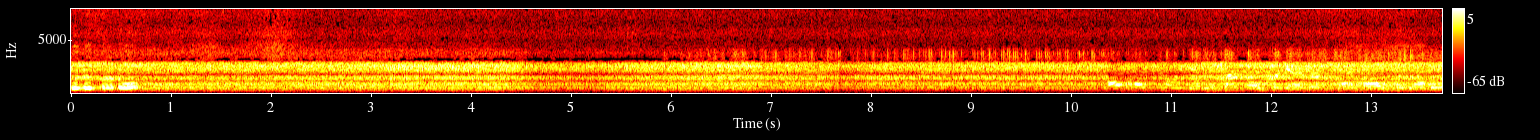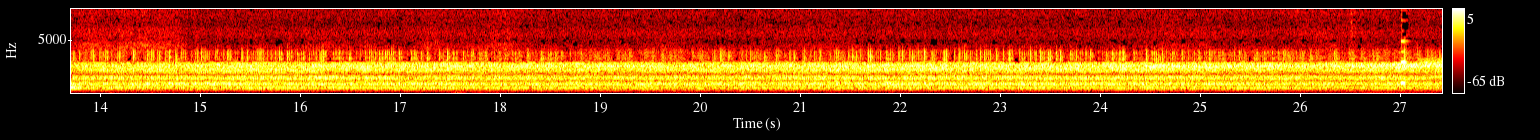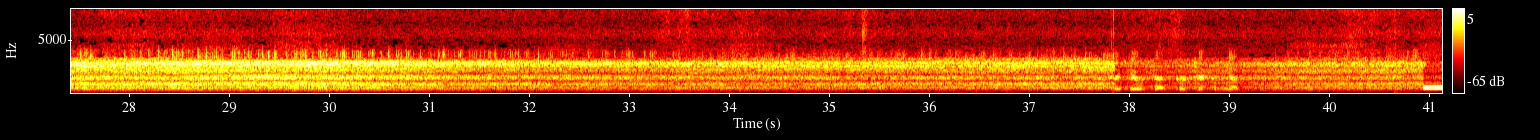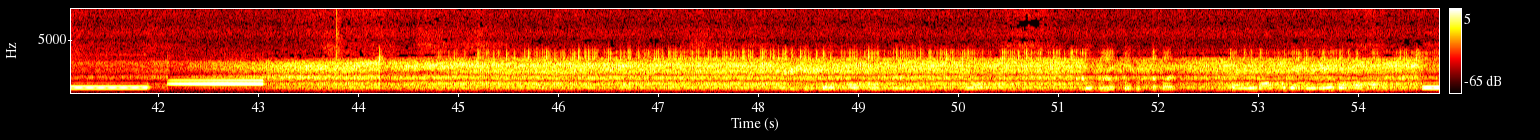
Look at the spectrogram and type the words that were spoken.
del hermano Approach check coming up. Coming up, double standby. Standing by for the renewable home.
